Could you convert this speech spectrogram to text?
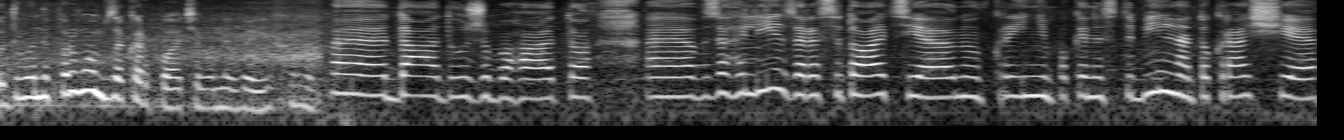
От вони, по-моєму, Закарпаття вони виїхали. Е, да, дуже багато. Е, взагалі зараз ситуація ну, в країні поки нестабільна, то краще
